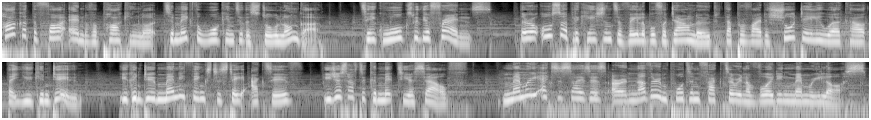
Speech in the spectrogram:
Park at the far end of a parking lot to make the walk into the store longer. Take walks with your friends. There are also applications available for download that provide a short daily workout that you can do. You can do many things to stay active, you just have to commit to yourself. Memory exercises are another important factor in avoiding memory loss.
